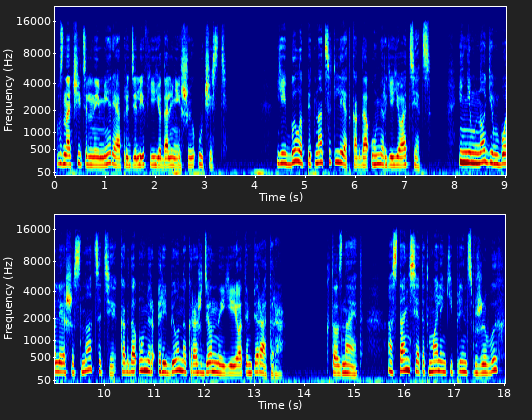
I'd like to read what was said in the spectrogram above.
в значительной мере определив ее дальнейшую участь. Ей было 15 лет, когда умер ее отец, и немногим более 16, когда умер ребенок, рожденный ею от императора. Кто знает, останься этот маленький принц в живых,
